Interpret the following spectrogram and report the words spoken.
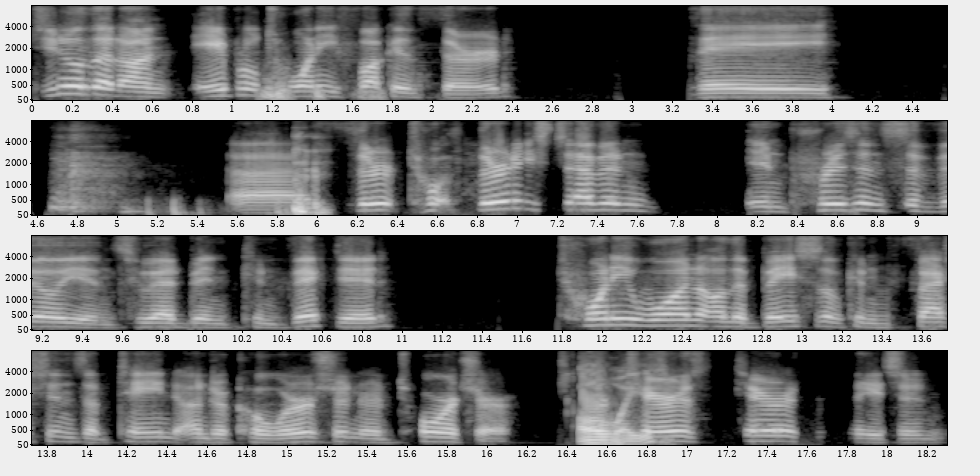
Do you know that on April twenty fucking third, they uh, thir- tw- thirty-seven imprisoned civilians who had been convicted, twenty-one on the basis of confessions obtained under coercion or torture, Always. terrorist terrorist relation.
